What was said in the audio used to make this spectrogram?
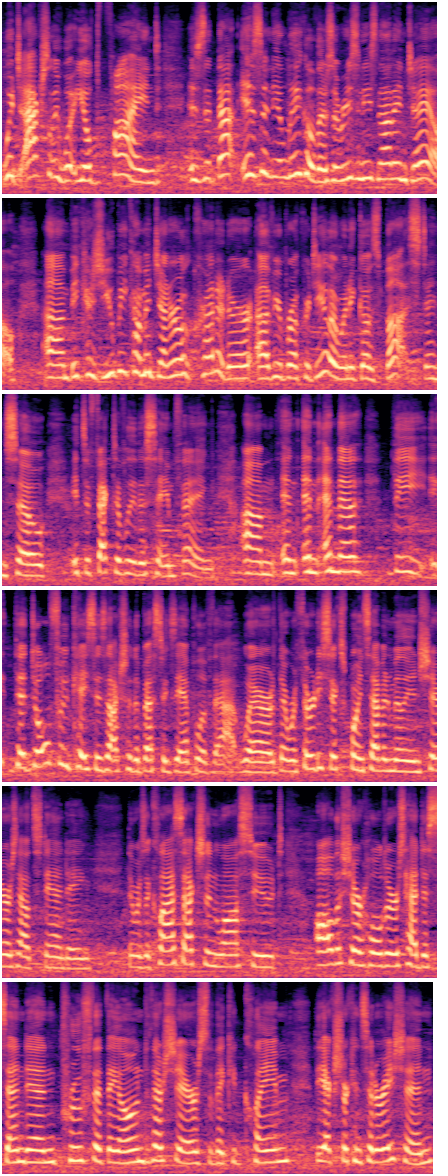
which actually what you'll find is that that isn't illegal. There's a reason he's not in jail um, because you become a general creditor of your broker dealer when it goes bust, and so it's effectively the same thing. Um, and and and the the the Dole Food case is actually the best example of that, where there were 36.7 million shares outstanding. There was a class action lawsuit. All the shareholders had to send in proof that they owned their shares so they could claim the extra consideration.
